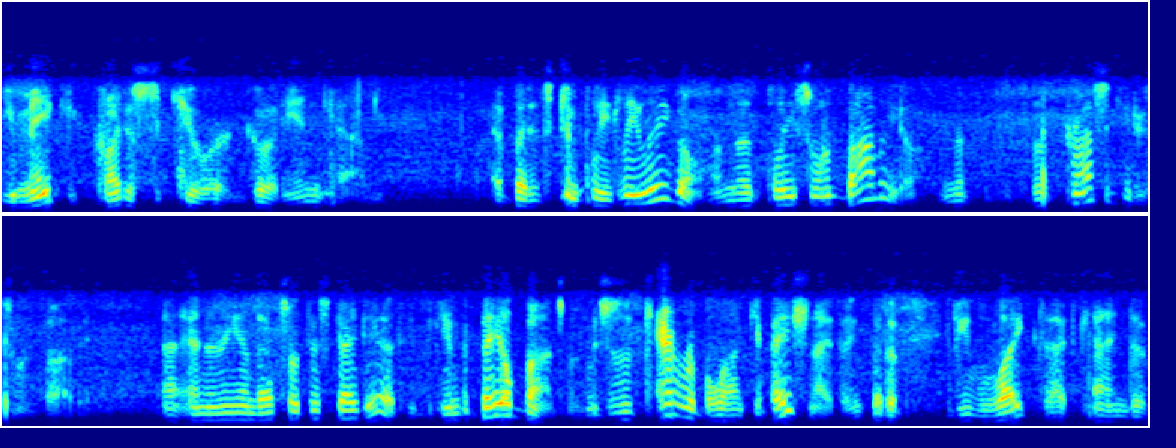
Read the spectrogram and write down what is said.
You make quite a secure, good income, but it's completely legal, and the police won't bother you, and the, the prosecutors won't bother you. Uh, and in the end, that's what this guy did. He became a bail bondsman, which is a terrible occupation, I think. But if, if you like that kind of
